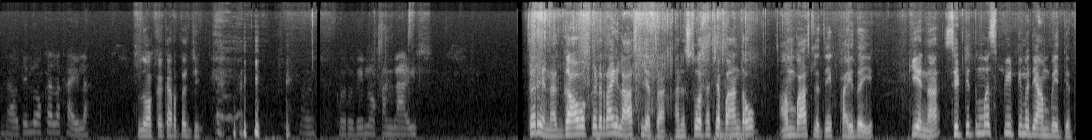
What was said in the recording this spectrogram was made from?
जाऊ दे लोकाला खायला. लोक करताची करू दे लोकांना आयुष तर आहे ना गावाकडे राहिला असल्याचा आणि स्वतःच्या बांधाव आंबा असल्याचा एक फायदा आहे की आहे ना सिटीत मस्त पेटीमध्ये आंबे येतात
